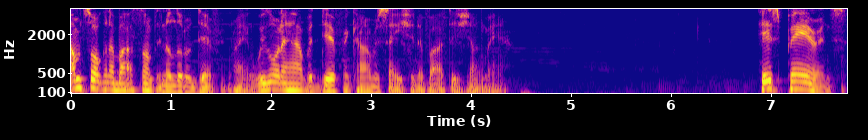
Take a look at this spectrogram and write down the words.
I'm talking about something a little different, right? We're going to have a different conversation about this young man. His parents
